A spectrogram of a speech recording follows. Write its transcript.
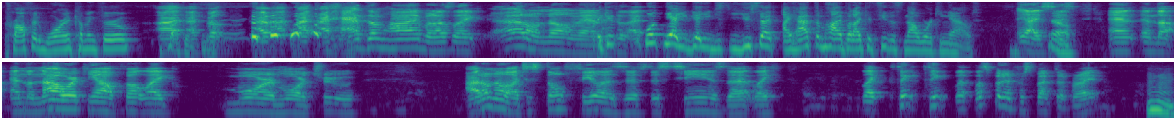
Prophet Warren coming through. I, I felt I, I, I, I had them high, but I was like I don't know, man. Because- Because I well, yeah, you, yeah, you just you said I had them high, but I could see this not working out. yeah I see, Yeah. and and the and the not working out felt like more and more true. I don't know. I just don't feel as if this team is that like like think think. Let, let's put it in perspective, right? Mhm.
